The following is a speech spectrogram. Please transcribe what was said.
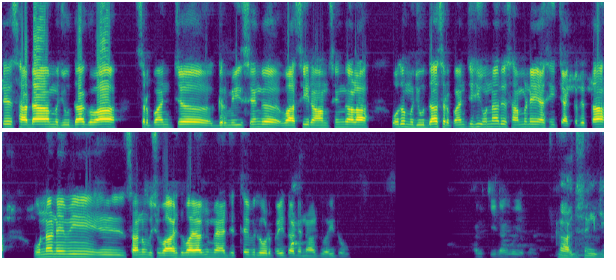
ਤੇ ਸਾਡਾ ਮੌਜੂਦਾ ਗਵਾਹ ਸਰਪੰਚ ਗਰਮੀਤ ਸਿੰਘ ਵਾਸੀ ਰਾਮ ਸਿੰਘ ਵਾਲਾ ਉਦੋਂ ਮੌਜੂਦਾ ਸਰਪੰਚ ਹੀ ਉਹਨਾਂ ਦੇ ਸਾਹਮਣੇ ਅਸੀਂ ਚੈੱਕ ਦਿੱਤਾ। ਉਹਨਾਂ ਨੇ ਵੀ ਸਾਨੂੰ ਵਿਸ਼ਵਾਸ ਦਿਵਾਇਆ ਵੀ ਮੈਂ ਜਿੱਥੇ ਵੀ ਲੋੜ ਪਈ ਤੁਹਾਡੇ ਨਾਲ ਗਵਾਹੀ ਦਊ। ਹਾਂਜੀ ਕੀ ਨਾਮ ਹੋਈ ਆਪਣਾ? ਕਾਰਜ ਸਿੰਘ ਜੀ।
